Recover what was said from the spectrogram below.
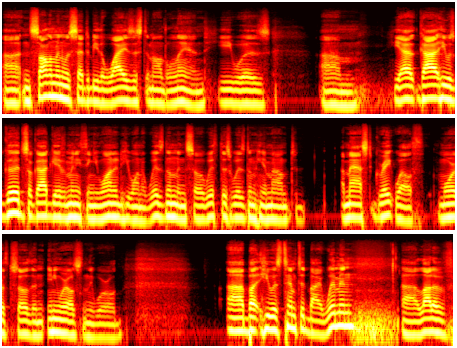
uh, and Solomon was said to be the wisest in all the land. He was, um, he had God. He was good, so God gave him anything he wanted. He wanted wisdom, and so with this wisdom, he amounted amassed great wealth, more so than anywhere else in the world. Uh, but he was tempted by women. Uh, a lot of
